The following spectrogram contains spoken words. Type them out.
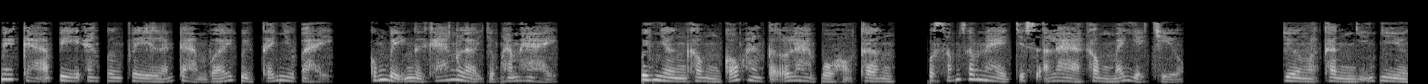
Ngay cả vì An Vương Phi lãnh đạm với quyền thế như vậy, cũng bị người khác lợi dụng hãm hại. Quý nhân không có hoàng tử là bồ hộ thân, cuộc sống sau này chỉ sợ là không mấy dễ chịu. Dương Lạc Thành dĩ nhiên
